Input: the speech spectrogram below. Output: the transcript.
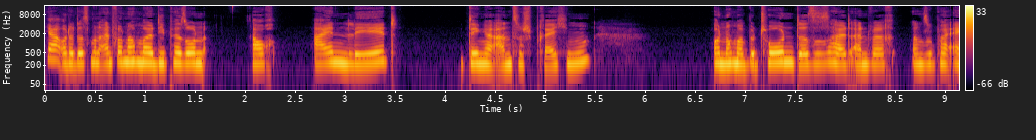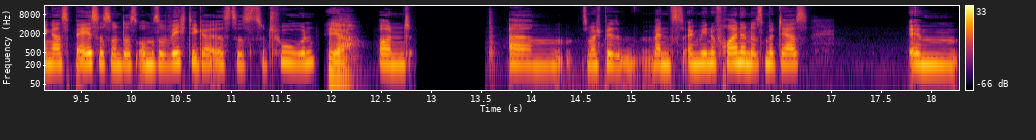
Ja, oder dass man einfach nochmal die Person auch einlädt, Dinge anzusprechen und nochmal betont, dass es halt einfach ein super enger Space ist und das umso wichtiger ist, das zu tun. Ja, Und ähm, zum Beispiel, wenn es irgendwie eine Freundin ist, mit der es im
